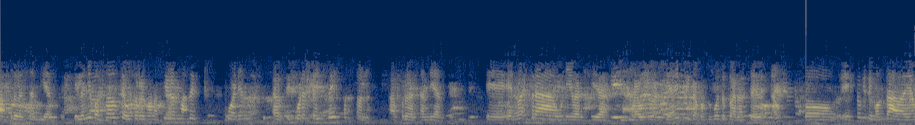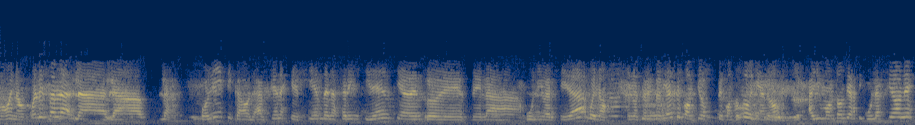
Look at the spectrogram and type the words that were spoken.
afrodescendiente. El año pasado se autorreconocieron más de 40, 46 eh, personas afrodescendientes eh, en nuestra universidad. La universidad implica, por supuesto, todas las sedes, ¿no? esto que te contaba, digamos, bueno, ¿cuáles son las políticas o las acciones que tienden a hacer incidencia dentro de, la universidad? Bueno, en lo territorial te contó, te contó Sonia, ¿no? Hay un montón de articulaciones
